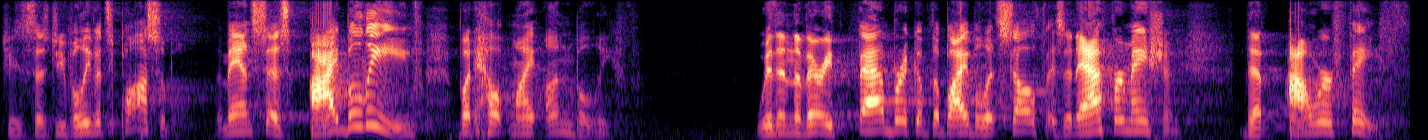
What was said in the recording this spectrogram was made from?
Jesus says, Do you believe it's possible? The man says, I believe, but help my unbelief. Within the very fabric of the Bible itself is an affirmation that our faith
